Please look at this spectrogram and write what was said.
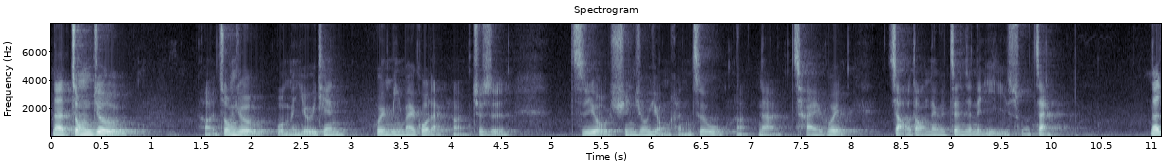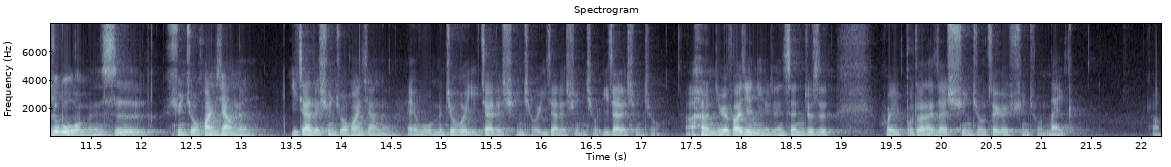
那终究啊，终究我们有一天会明白过来啊，就是只有寻求永恒之物啊，那才会找到那个真正的意义所在。那如果我们是寻求幻象呢？一再的寻求幻象呢，哎，我们就会一再的寻求，一再的寻求，一再的寻求 啊！你会发现，你的人生就是会不断的在寻求这个，寻求那个啊。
